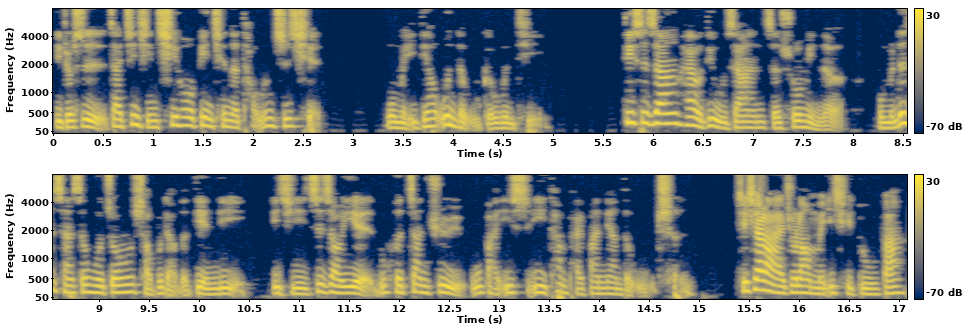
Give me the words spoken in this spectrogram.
也就是在进行气候变迁的讨论之前，我们一定要问的五个问题。第四章还有第五章则说明了我们日常生活中少不了的电力以及制造业如何占据五百一十亿碳排放量的五成。接下来就让我们一起读吧。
